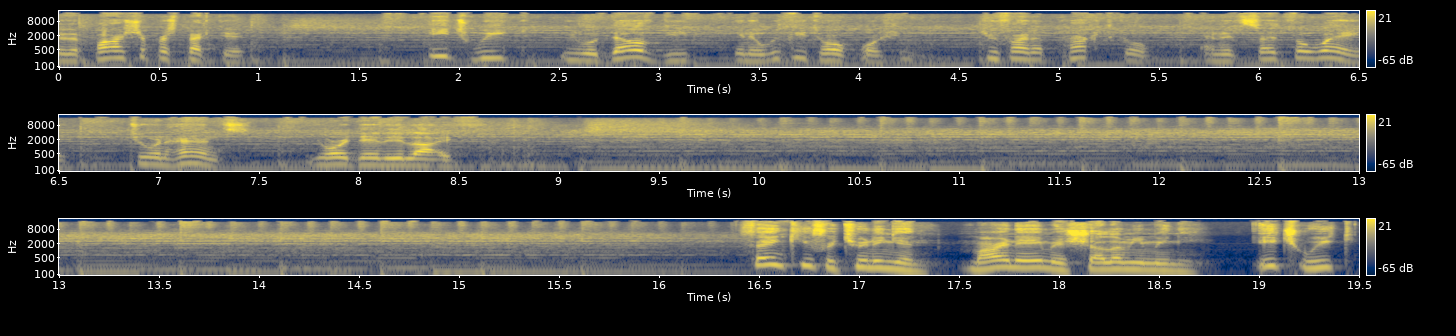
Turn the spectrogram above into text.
to the Parsha Perspective. Each week, we will delve deep in a weekly Torah portion to find a practical and insightful way to enhance your daily life. Thank you for tuning in. My name is Shalom Yamini. Each week,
